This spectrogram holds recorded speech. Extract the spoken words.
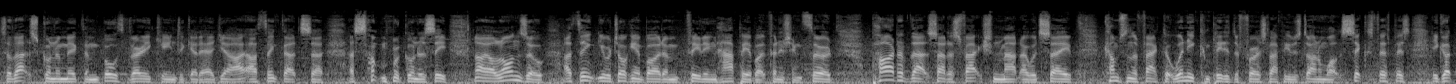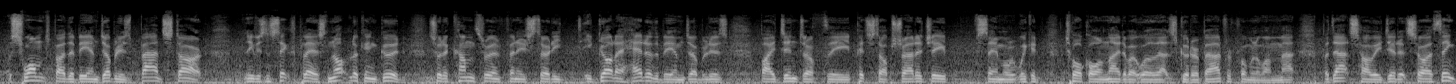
So that's going to make them both very keen to get ahead. Yeah, I, I think that's, uh, something we're going to see. Now, Alonso, I think you were talking about him feeling happy about finishing third. Part of that satisfaction, Matt, I would say, comes from the fact fact that when he completed the first lap, he was down in what sixth, fifth place. He got swamped by the BMWs. Bad start. He was in sixth place, not looking good. So to come through and finish third, he, he got ahead of the BMWs by dint of the pit stop strategy. Same. We could talk all night about whether that's good or bad for Formula One, Matt. But that's how he did it. So I think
